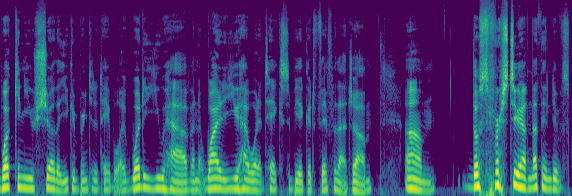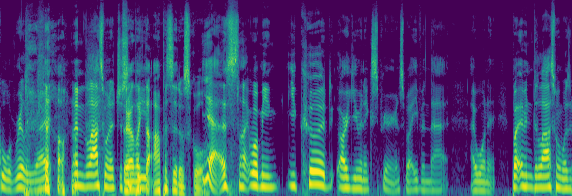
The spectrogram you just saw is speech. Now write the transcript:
what can you show that you can bring to the table? Like, what do you have, and why do you have what it takes to be a good fit for that job? Um, those first two have nothing to do with school, really, right? No, and then the last one is just They're like the opposite of school. yeah, it's like well, I mean, you could argue an experience, but even that, I wouldn't. But I mean, the last one was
